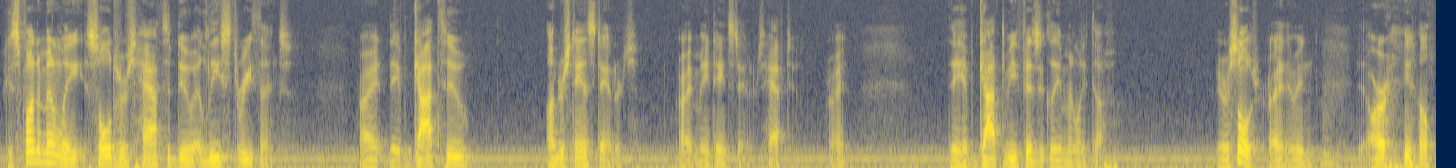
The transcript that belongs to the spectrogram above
Because fundamentally, soldiers have to do at least three things. Right? They've got to understand standards. Right? Maintain standards. Have to. Right? They have got to be physically and mentally tough. You're a soldier, right? I mean, mm. Our you know,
